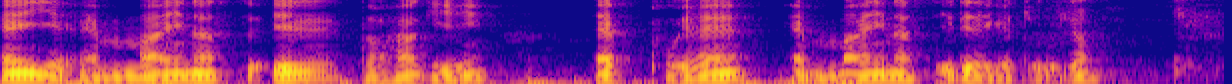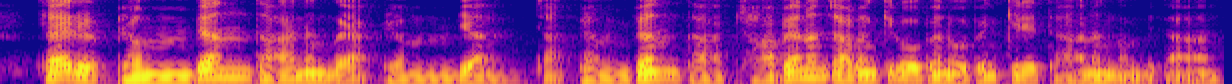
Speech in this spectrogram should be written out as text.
A의 n-1 더하기 F의 n-1이 되겠죠. 그죠? 자, 얘를 변변 더하는 거야. 변변. 자, 변변 더. 좌변은 좌변끼리, 우변은 우변끼리 더하는 겁니다.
